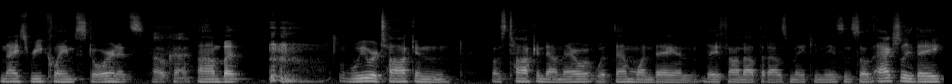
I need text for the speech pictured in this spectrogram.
nice reclaimed store, and it's okay. um, but we were talking. I was talking down there with them one day, and they found out that I was making these, and so actually they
